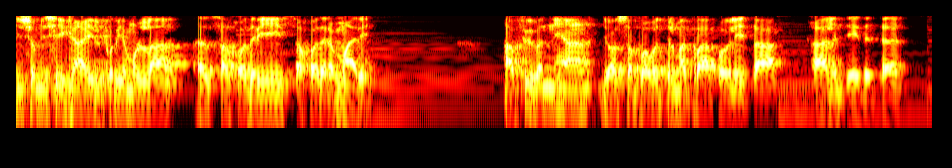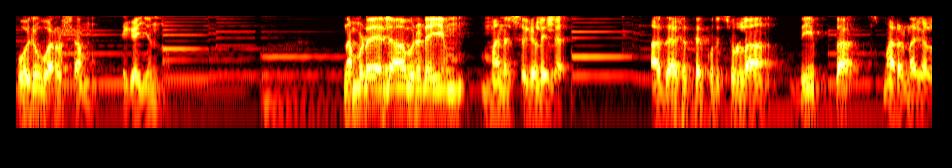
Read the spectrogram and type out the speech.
ഈശ്വമിശിഹായിൽ പ്രിയമുള്ള സഹോദരി സഹോദരന്മാരെ അഭിവന്യ ജോസഫ് ഭവത്തിൽ മത്രാപ്പോലീത്ത കാലം ചെയ്തിട്ട് ഒരു വർഷം തികയുന്നു. നമ്മുടെ എല്ലാവരുടെയും മനസ്സുകളിൽ അദ്ദേഹത്തെക്കുറിച്ചുള്ള ദീപ്ത സ്മരണകൾ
